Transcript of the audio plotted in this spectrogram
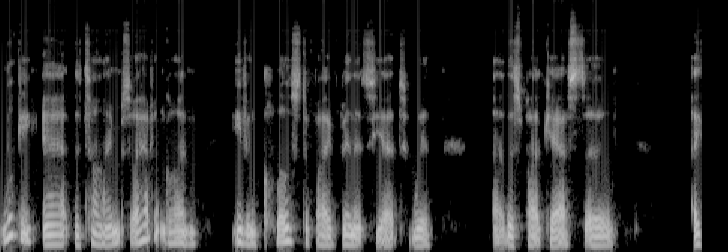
looking at the time, so I haven't gone even close to five minutes yet with uh, this podcast. So I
